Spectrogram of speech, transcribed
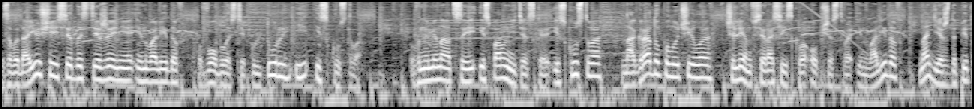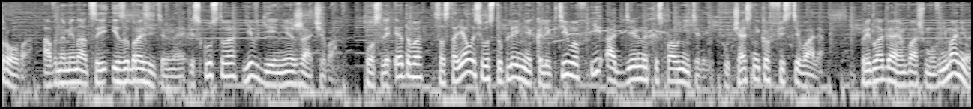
за выдающиеся достижения инвалидов в области культуры и искусства. В номинации «Исполнительское искусство» награду получила член Всероссийского общества инвалидов Надежда Петрова, а в номинации «Изобразительное искусство» Евгения Жачева – После этого состоялось выступление коллективов и отдельных исполнителей, участников фестиваля. Предлагаем вашему вниманию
